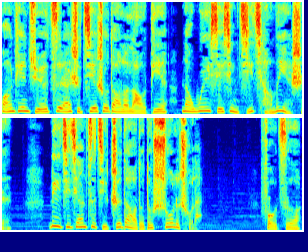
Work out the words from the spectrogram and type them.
黄天觉自然是接收到了老爹那威胁性极强的眼神，立即将自己知道的都说了出来，否则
